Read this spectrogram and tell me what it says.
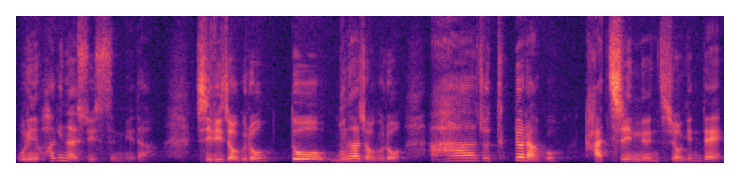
우리는 확인할 수 있습니다. 지리적으로 또 문화적으로 아주 특별하고 가치 있는 지역인데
